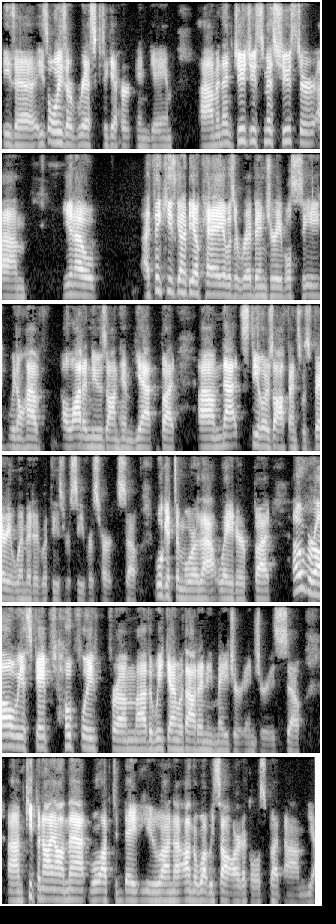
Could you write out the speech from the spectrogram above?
he's a he's always a risk to get hurt in game. Um, and then Juju Smith Schuster, um, you know, I think he's going to be okay. It was a rib injury. We'll see. We don't have a lot of news on him yet, but um, that Steelers offense was very limited with these receivers hurt. So we'll get to more of that later. But overall, we escaped hopefully from uh, the weekend without any major injuries. So um, keep an eye on that. We'll up to date you on on the what we saw articles. But um, yeah,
